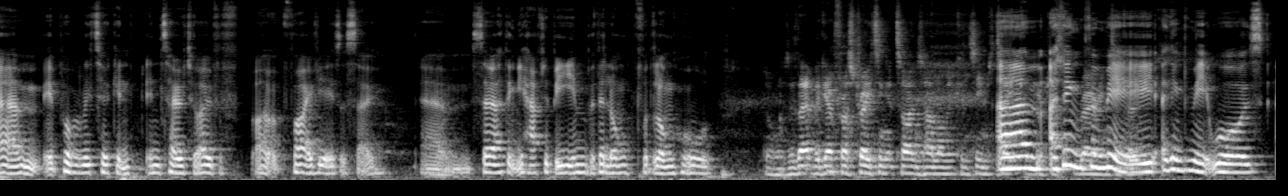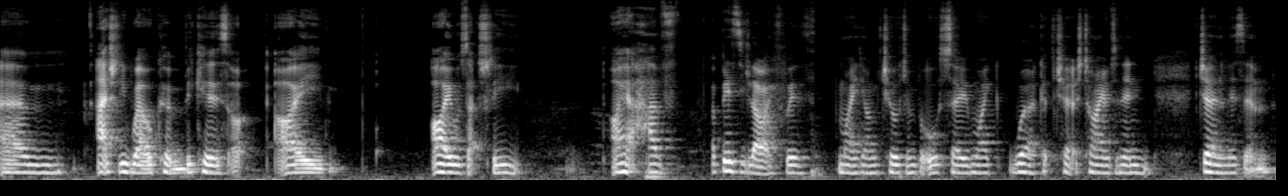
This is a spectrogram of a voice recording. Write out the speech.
um, it probably took in in total over uh, five years or so. Um, right. So I think you have to be in with the long for the long haul. Does that ever get frustrating at times? How long it can seem to take? Um, I think for me, I think for me it was um, actually welcome because I, I was actually, I have a busy life with my young children, but also my work at the Church Times and in journalism,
